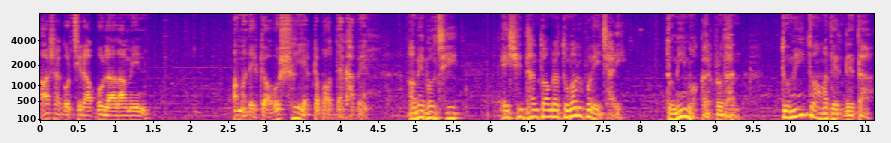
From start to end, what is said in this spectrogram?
আশা করছি রাব্বুল আলামিন আমাদেরকে অবশ্যই একটা পথ দেখাবেন। আমি বলছি এই সিদ্ধান্ত আমরা তোমার উপরেই ছাড়ি। তুমি মক্কার প্রধান তুমিই তো আমাদের নেতা।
